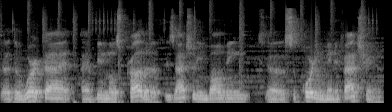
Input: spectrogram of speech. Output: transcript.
The work that I've been most proud of is actually involving uh, supporting manufacturing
